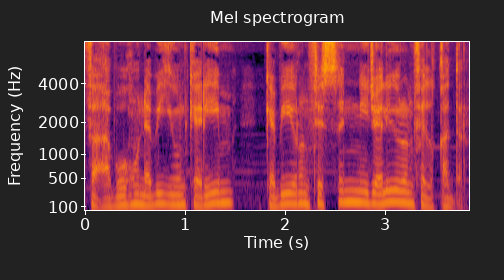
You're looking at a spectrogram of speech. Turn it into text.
فأبوه نبي كريم كبير في السن جليل في القدر.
